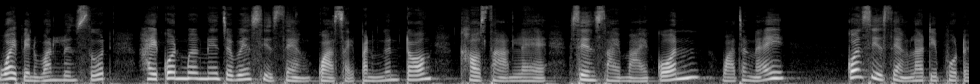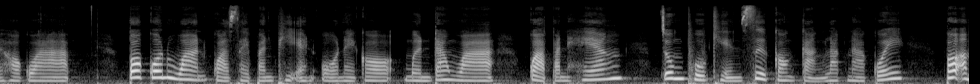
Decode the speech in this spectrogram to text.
ไว้เป็นวันเลื่อนสุด ให้ก้นเมืองเน่จะเว้นสีแสงกว่าใส่ปันเงินต้องข่าวสารแลเส้นสายหมายก้นว่าจังไหน ก้นสีแสงลาดิพูดโดยฮอกว่าปอก้นวานกว่าใส่ปัน PNO ในก็เหมือนตั้งว่ากว่าปันแห้ง จุ่มผูเขียนซื้อกองกลางลักนาก้อยป้ออ่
